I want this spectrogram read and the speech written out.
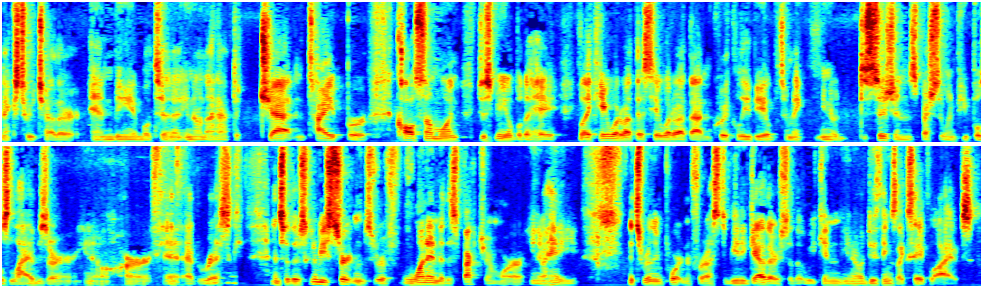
next to each other and being able to you know not have to chat and type or call someone just being able to hey like hey what about this? Hey what about that? And quickly be able to make you know decisions especially when people's lives are you know are at risk. Mm-hmm. and so there's going to be certain sort of one end of the spectrum where you know hey it's really important for us to be together so that we can you know do things like save lives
